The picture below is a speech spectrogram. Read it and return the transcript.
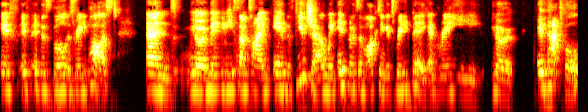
if if if this bill is really passed and you know maybe sometime in the future when influencer marketing gets really big and really you know impactful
